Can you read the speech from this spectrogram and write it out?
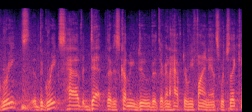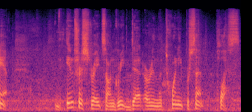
Greeks, the Greeks have debt that is coming due that they're going to have to refinance, which they can't interest rates on Greek debt are in the 20% plus.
